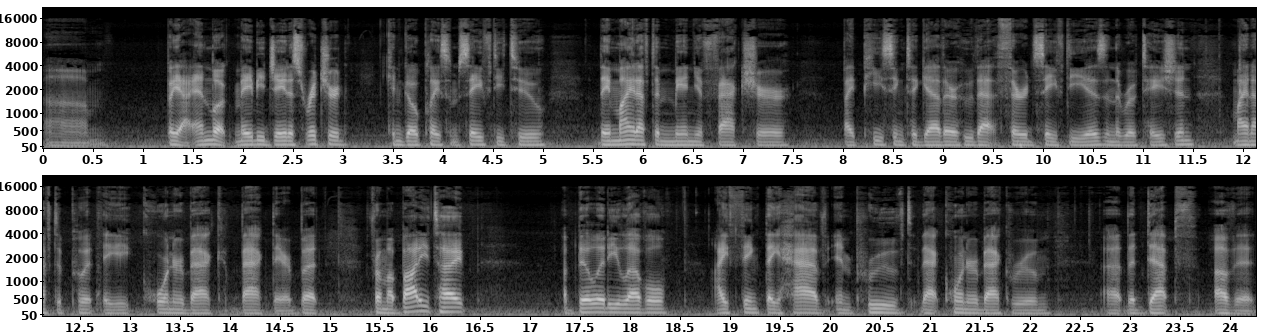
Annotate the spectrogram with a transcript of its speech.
Um, but yeah, and look, maybe Jadis Richard can go play some safety too. They might have to manufacture by piecing together who that third safety is in the rotation. Might have to put a cornerback back there, but from a body type, ability level, I think they have improved that cornerback room, uh, the depth of it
